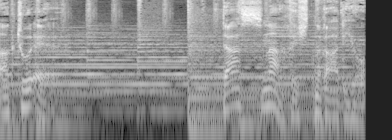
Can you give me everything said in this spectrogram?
aktuell. Das Nachrichtenradio.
